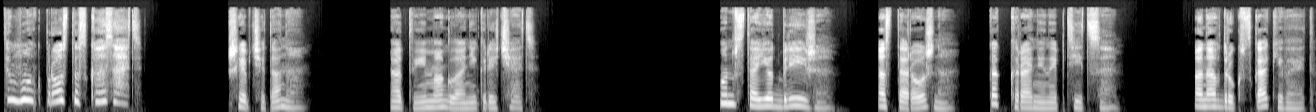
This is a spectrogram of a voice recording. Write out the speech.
ты мог просто сказать, — шепчет она. А ты могла не кричать. Он встает ближе, осторожно, как к раненой птице. Она вдруг вскакивает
